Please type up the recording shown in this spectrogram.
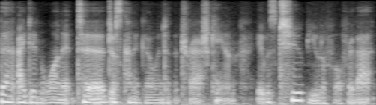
that I didn't want it to just kind of go into the trash can. It was too beautiful for that.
